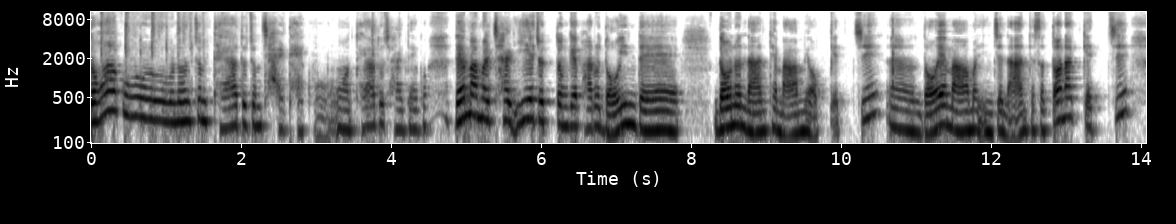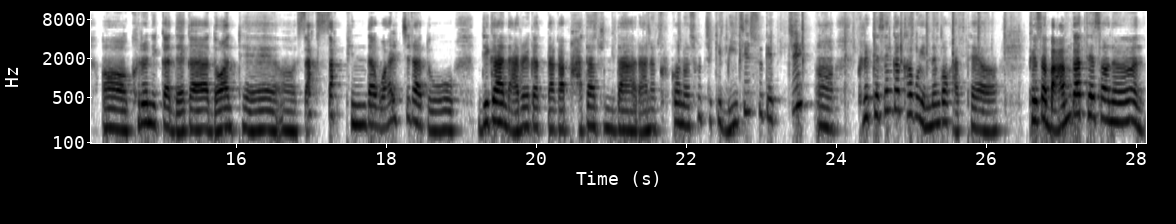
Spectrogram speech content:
너하고는 좀 대화도 좀 잘 되고 어, 대화도 잘 되고 내 마음을 잘 이해해줬던 게 바로 너인데 너는 나한테 마음이 없겠지? 응, 너의 마음은 이제 나한테서 떠났겠지? 어, 그러니까 내가 너한테 어, 싹싹 빈다고 할지라도 네가 나를 갖다가 받아준다라는 그거는 솔직히 미지수겠지? 어, 그렇게 생각하고 있는 것 같아요. 그래서 마음 같아서는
